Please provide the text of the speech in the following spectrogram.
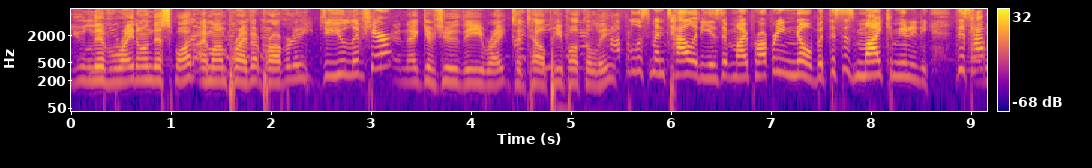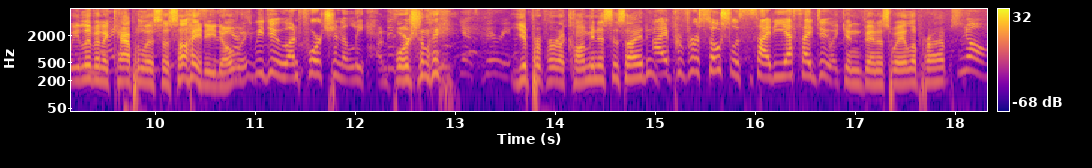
You live right on this spot. I'm on private property, Do you live here? and that gives you the right to tell people to leave. Capitalist mentality. Is it my property? No, but this is my community. This happens. We live in a capitalist society, don't Yes, we? we do. Unfortunately. Unfortunately, This, yes, very. you prefer a communist society, I prefer socialist society. Yes, I do. like in Venezuela, perhaps. No.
